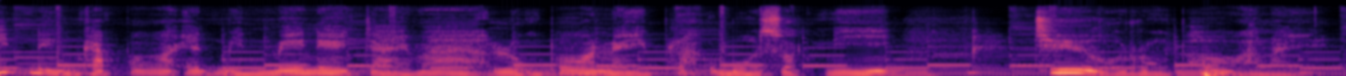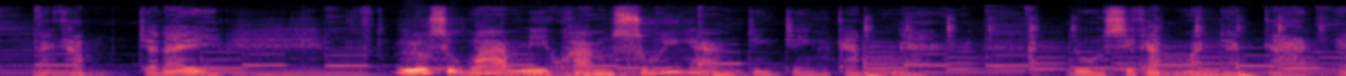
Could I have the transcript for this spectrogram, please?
นิดนึงครับ เพราะว่าแอดมินไม่แน่ใจว่าหลวงพ่อในพระอุโบสถนี้ ชื่อหลวงพ่ออะไรนะครับ จะได้รู้สึกว่ามีความสวยงามจริง ๆ ครับนะดูสิครับบรรยากาศใน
